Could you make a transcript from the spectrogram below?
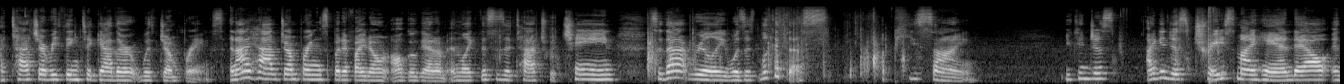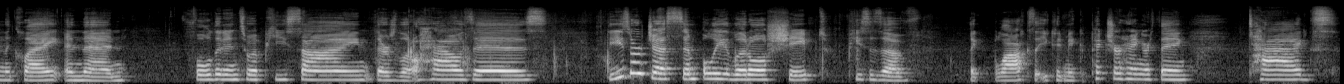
attach everything together with jump rings. And I have jump rings, but if I don't, I'll go get them. And like this is attached with chain. So that really was it. Look at this, a peace sign. You can just, I can just trace my hand out in the clay and then fold it into a peace sign. There's little houses. These are just simply little shaped pieces of like blocks that you could make a picture hanger thing. Tags,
